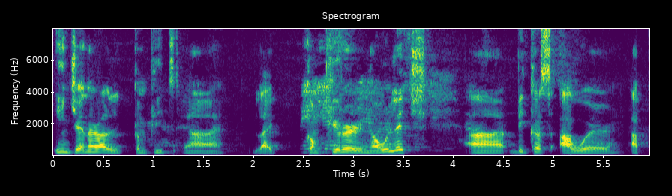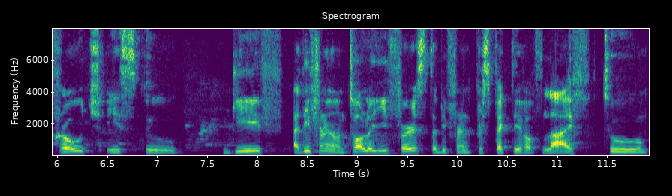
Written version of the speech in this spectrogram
in general compute, uh, like computer knowledge, uh, because our approach is to give a different ontology first, a different perspective of life to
